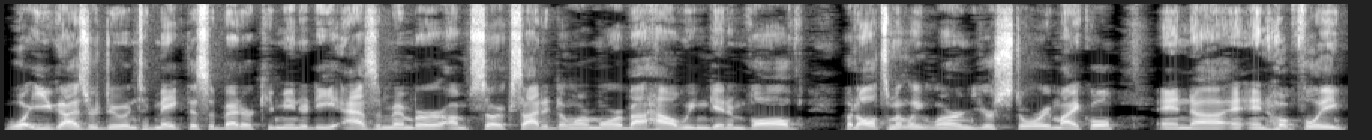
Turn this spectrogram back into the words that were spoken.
what you guys are doing to make this a better community. As a member, I'm so excited to learn more about how we can get involved, but ultimately learn your story, Michael, and uh, and hopefully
